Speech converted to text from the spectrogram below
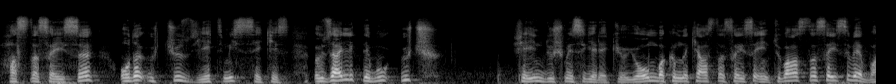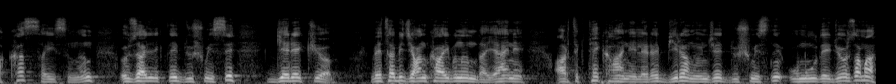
hasta sayısı o da 378. Özellikle bu 3 şeyin düşmesi gerekiyor. Yoğun bakımdaki hasta sayısı, entübe hasta sayısı ve vaka sayısının özellikle düşmesi gerekiyor. Ve tabii can kaybının da yani artık tek hanelere bir an önce düşmesini umut ediyoruz ama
